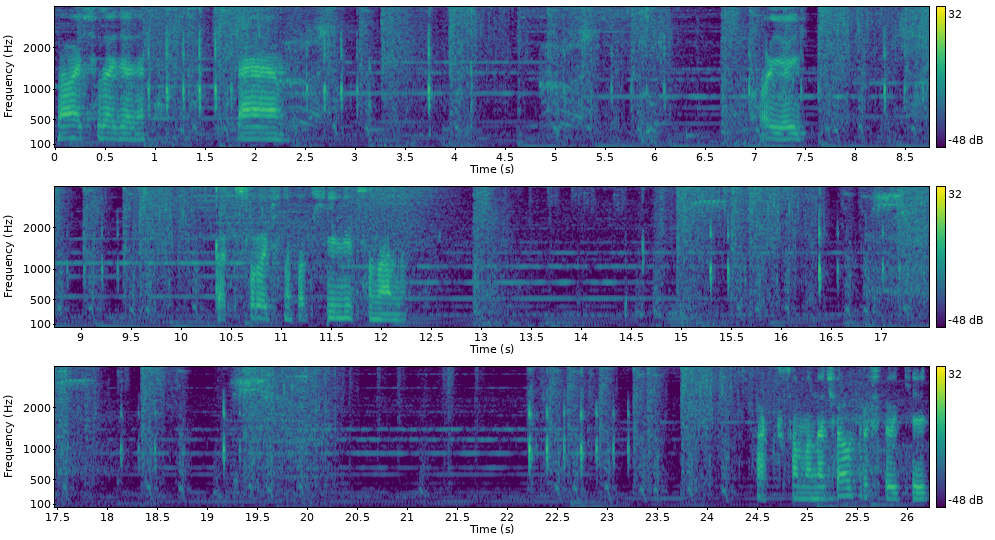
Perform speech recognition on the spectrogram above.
Давай сюда, дядя. Бэм. Ой-ой. Так, срочно подхилиться надо. Самого начала пришли, окей.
